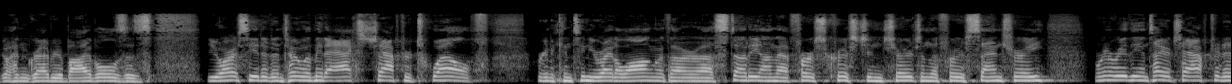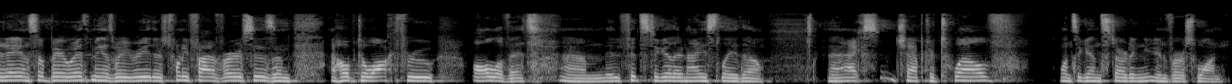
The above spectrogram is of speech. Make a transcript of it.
Go ahead and grab your Bibles as you are seated and turn with me to Acts chapter 12. We're going to continue right along with our uh, study on that first Christian church in the first century. We're going to read the entire chapter today, and so bear with me as we read. There's 25 verses, and I hope to walk through all of it. Um, it fits together nicely, though. Uh, Acts chapter 12, once again, starting in verse 1.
